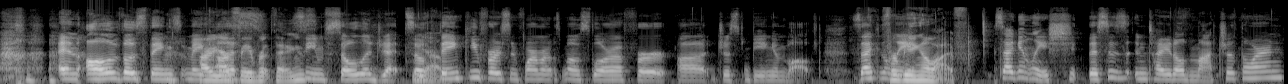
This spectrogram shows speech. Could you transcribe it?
and all of those things make Are your favorite things. seem so legit. So Yeah. thank you first and foremost, Laura, for uh, just being involved. Secondly, For being alive. Secondly, she, this is entitled Matcha Thorn.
